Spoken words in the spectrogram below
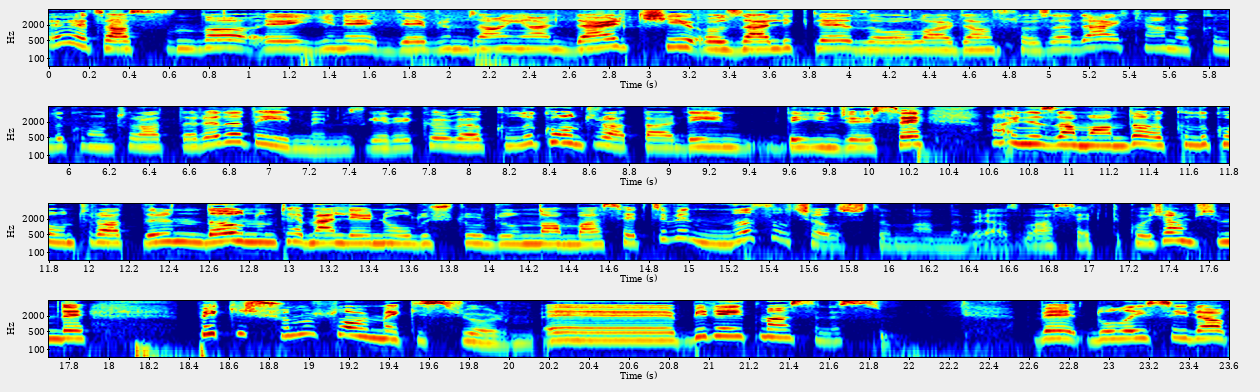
Evet aslında e, yine Devrim Zanyal der ki özellikle ZAO'lardan söz ederken akıllı kontratlara da değinmemiz gerekiyor ve akıllı kontratlar deyin, deyince ise aynı zamanda akıllı kontratların da onun temellerini oluşturduğundan bahsetti ve nasıl çalıştığından da biraz bahsettik hocam. Şimdi peki şunu sormak istiyorum. Ee, bir eğitmensiniz ve dolayısıyla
